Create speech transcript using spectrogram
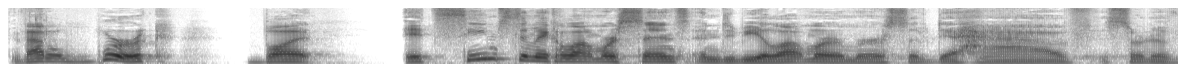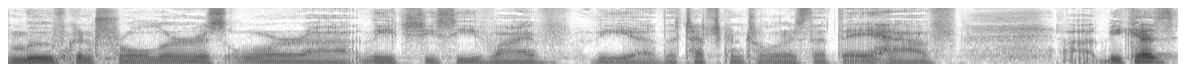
that'll work. But it seems to make a lot more sense and to be a lot more immersive to have sort of move controllers or uh, the HTC Vive, the uh, the touch controllers that they have, uh, because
